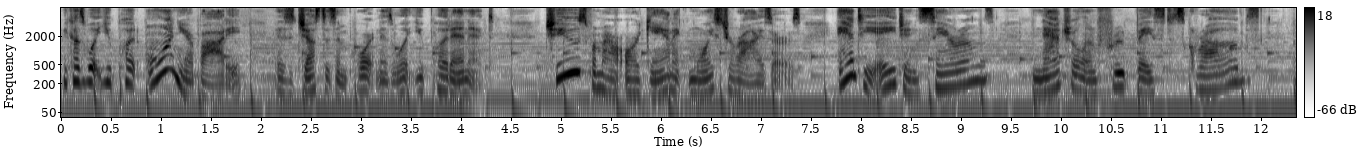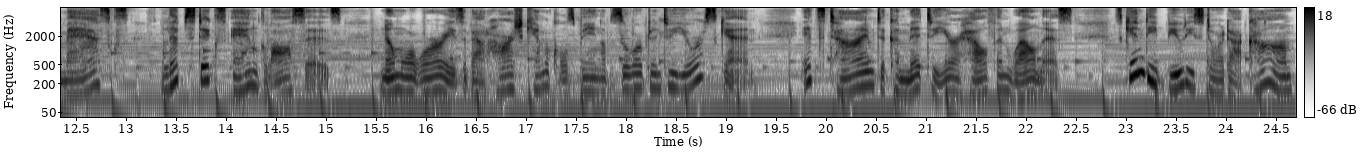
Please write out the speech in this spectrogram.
because what you put on your body is just as important as what you put in it. Choose from our organic moisturizers, anti aging serums, natural and fruit based scrubs, masks, lipsticks, and glosses. No more worries about harsh chemicals being absorbed into your skin. It's time to commit to your health and wellness. SkinDeepBeautyStore.com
